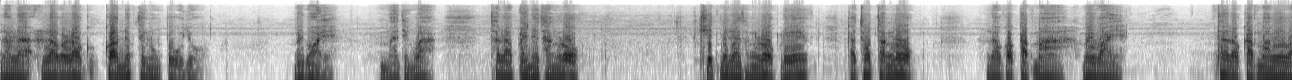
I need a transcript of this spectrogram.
แล้วแหละเราก็เราก็นึกถึงหลวงปู่อยู่ บ่อยๆ หมายถึงว่า ถ้าเราไปในทางโลก คิดไม่ได้ทางโลกหรือกระทบทางโลก เราก็กลับมาไวๆถ้าเรากลับมาไว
